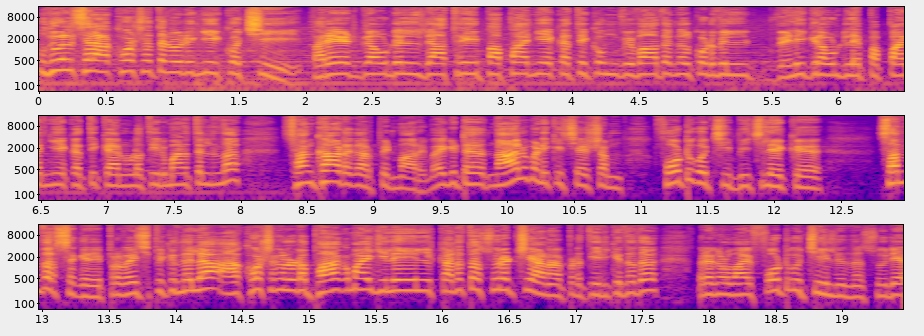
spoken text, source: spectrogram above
പുതുവത്സരാഘോഷത്തിനൊരുങ്ങി കൊച്ചി. പരേഡ് ഗ്രൗണ്ടിൽ രാത്രി പപ്പാഞ്ഞിയെ കത്തിക്കും. വിവാദങ്ങൾക്കൊടുവിൽ വെളി ഗ്രൗണ്ടിലെ പപ്പാഞ്ഞിയെ കത്തിക്കാനുള്ള തീരുമാനത്തിൽ നിന്ന് സംഘാടകർ പിന്മാറി. വൈകിട്ട് നാലു മണിക്ക് ശേഷം ഫോർട്ട് കൊച്ചി ബീച്ചിലേക്ക് സന്ദർശകരെ പ്രവേശിപ്പിക്കുന്നില്ല. ആഘോഷങ്ങളുടെ ഭാഗമായി ജില്ലയിൽ കനത്ത സുരക്ഷയാണ് ഏർപ്പെടുത്തിയിരിക്കുന്നത്. വിവരങ്ങളുമായി ഫോർട്ട് കൊച്ചിയിൽ നിന്ന് സൂര്യ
